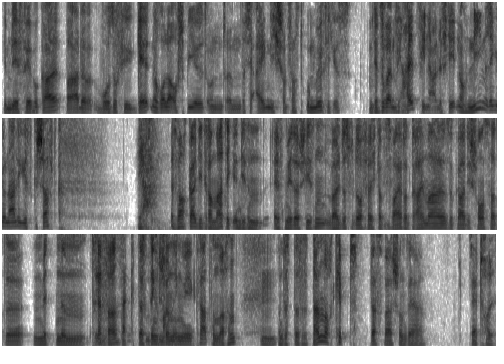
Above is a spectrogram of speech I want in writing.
im DFB-Pokal, gerade wo so viel Geld eine Rolle auch spielt und ähm, das ja eigentlich schon fast unmöglich ist. Und jetzt sogar im Halbfinale steht, noch nie ein Regionalligist geschafft. Ja, Es war auch geil, die Dramatik in diesem Elfmeterschießen, weil Düsseldorf ja, ich glaube, zwei oder dreimal sogar die Chance hatte, mit einem Treffer Sack das Ding schon irgendwie klar zu machen. Und dass, dass es dann noch kippt, das war schon sehr, sehr toll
